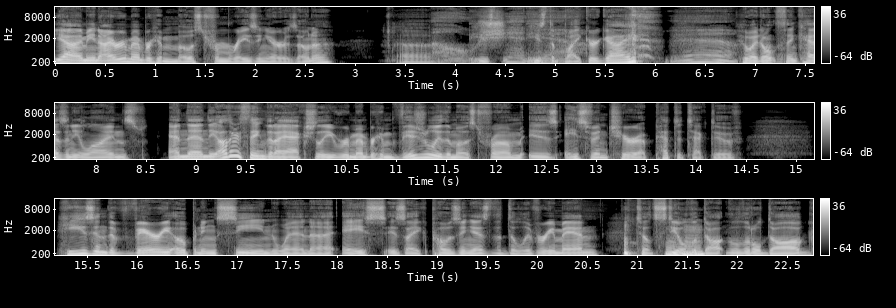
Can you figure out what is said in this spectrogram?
Yeah, I mean, I remember him most from Raising Arizona. Uh, oh he's, shit! He's the biker guy Yeah. who I don't think has any lines. And then the other thing that I actually remember him visually the most from is Ace Ventura, Pet Detective. He's in the very opening scene when uh, Ace is like posing as the delivery man to steal the Mhm. dog, the little dog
